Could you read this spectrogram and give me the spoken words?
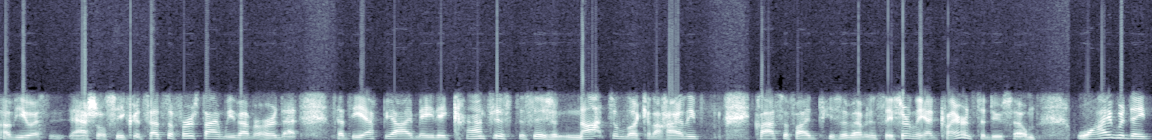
of U.S. national secrets. That's the first time we've ever heard that that the FBI made a conscious decision not to look at a highly classified piece of evidence. They certainly had clearance to do so. Why would they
